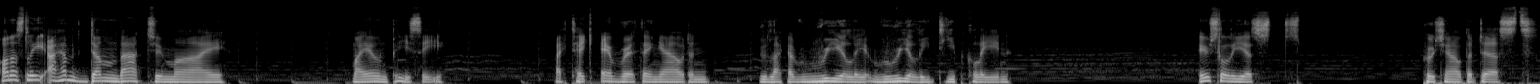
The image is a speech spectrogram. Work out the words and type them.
Honestly, I haven't done that to my my own PC. I take everything out and do like a really, really deep clean. I usually just push out the dust.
